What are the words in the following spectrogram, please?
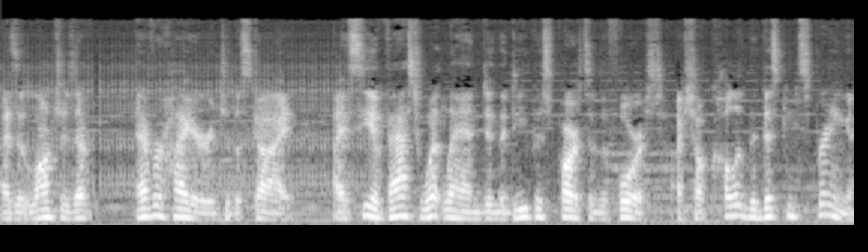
as it launches ev ever higher into the sky. I see a vast wetland in the deepest parts of the forest. I shall call it the distant spring.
